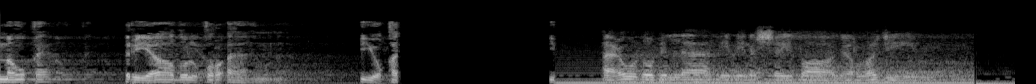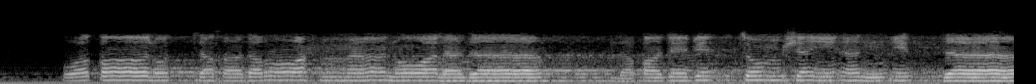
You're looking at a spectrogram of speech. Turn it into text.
موقع رياض القرآن. يقدم. أعوذ بالله من الشيطان الرجيم. وقالوا اتخذ الرحمن ولدا. لقد جئتم شيئا إدا.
